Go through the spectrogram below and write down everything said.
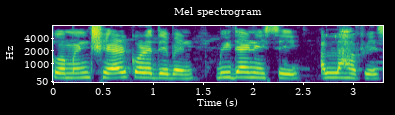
কমেন্ট, শেয়ার করে দেবেন। বিদায় নিচ্ছি। আল্লাহ হাফিজ।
